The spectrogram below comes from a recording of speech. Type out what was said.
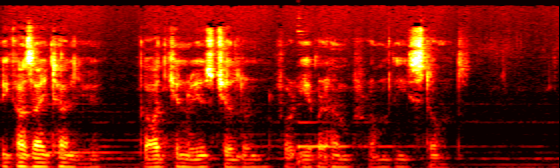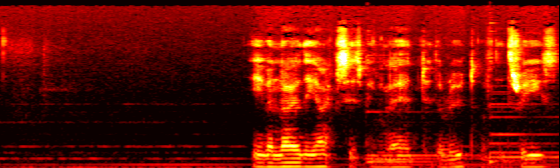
Because I tell you, God can raise children for Abraham from these stones. Even now the axe is being laid to the root of the trees,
